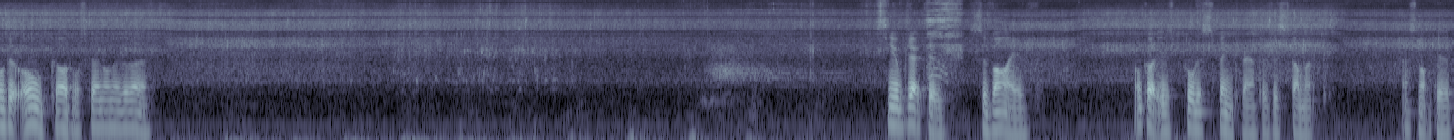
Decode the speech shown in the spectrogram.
Oh, dear. oh god, what's going on over there? New objective, survive. Oh god, he's pulled a splinter out of his stomach. That's not good.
